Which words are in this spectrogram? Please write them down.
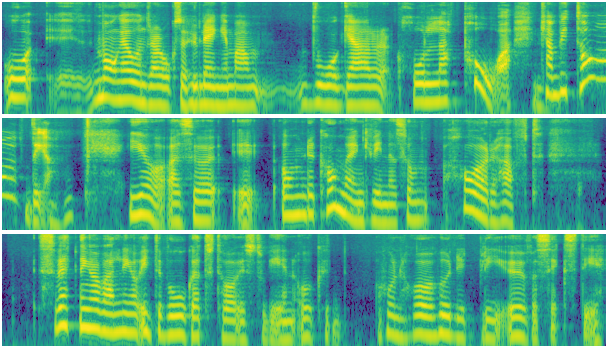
Och eh, många undrar också hur länge man vågar hålla på. Kan vi ta det? Ja, alltså eh, om det kommer en kvinna som har haft svettning och vallning och inte vågat ta östrogen och hon har hunnit bli över 60.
